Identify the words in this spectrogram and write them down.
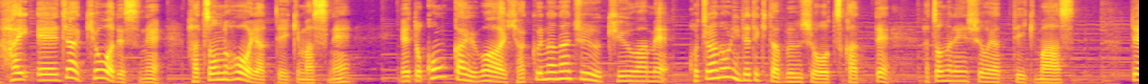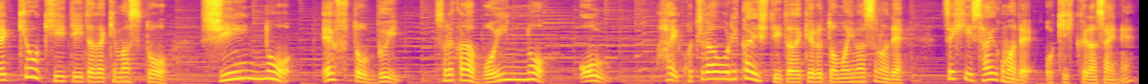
はい、えー、じゃあ今日はですね発音の方をやっていきますね。えっ、と今回は179話目こちらの方に出てきた文章を使って発音の練習をやっていきます。で今日聞いていただきますと子音の F と V それから母音の O はいこちらを理解していただけると思いますのでぜひ最後までお聞きくださいね。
